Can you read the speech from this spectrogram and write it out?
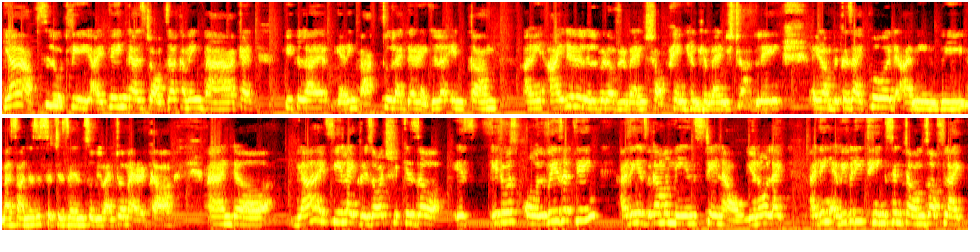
Yeah, absolutely. I think as jobs are coming back and people are getting back to like their regular income, I mean, I did a little bit of revenge shopping and revenge traveling, you know, because I could. I mean, we, my son is a citizen, so we went to America, and uh, yeah, I feel like resort chic is a is it was always a thing. I think it's become a mainstay now. You know, like I think everybody thinks in terms of like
